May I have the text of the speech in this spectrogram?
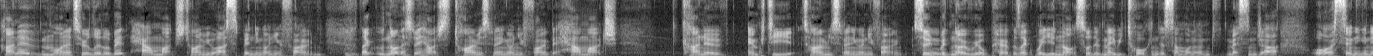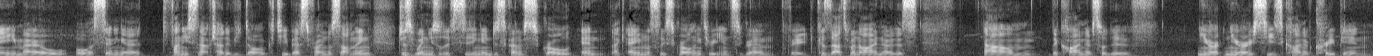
kind of monitor a little bit how much time you are spending on your phone. Mm. Like not necessarily how much time you're spending on your phone, but how much kind of empty time you're spending on your phone. So Mm. with no real purpose, like where you're not sort of maybe talking to someone on Messenger or sending an email or sending a funny Snapchat of your dog to your best friend or something. Just when you're sort of sitting and just kind of scroll and like aimlessly scrolling through your Instagram feed, because that's when I notice um, the kind of sort of neuro- neuroses kind of creep in,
